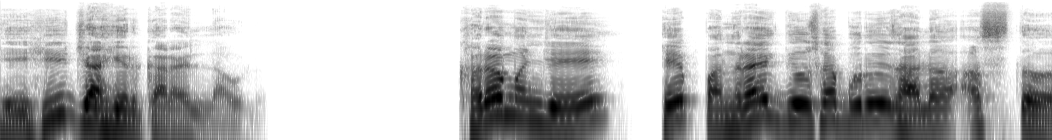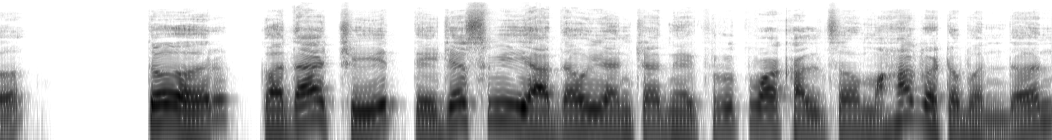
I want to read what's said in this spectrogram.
हेही जाहीर करायला लावलं. खरं म्हणजे हे पंधरा एक दिवसापूर्वी झालं असतं तर कदाचित तेजस्वी यादव यांच्या नेतृत्वाखालचं महागठबंधन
